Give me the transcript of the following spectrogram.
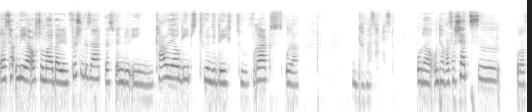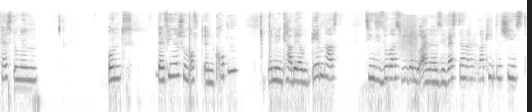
Das hatten wir ja auch schon mal bei den Fischen gesagt, dass wenn du ihnen Kabeljau gibst, führen sie dich zu Wracks oder, Unterwasserfestung. oder Unterwasserschätzen oder Festungen. Und Delfine schwimmen oft in Gruppen. Wenn du ihnen Kabeljau gegeben hast, ziehen sie sowas wie wenn du eine Silvesterrakete schießt,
